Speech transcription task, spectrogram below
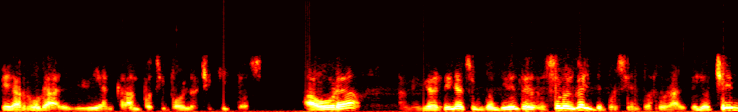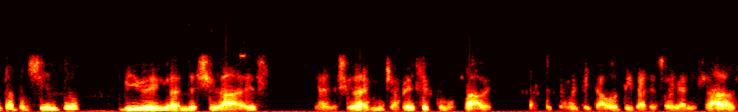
era rural, vivía en campos y pueblos chiquitos. Ahora, América Latina es un continente donde solo el 20% es rural, el 80% vive en grandes ciudades, grandes ciudades muchas veces, como sabe, perfectamente caóticas, desorganizadas,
